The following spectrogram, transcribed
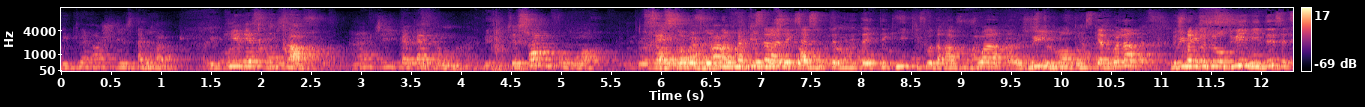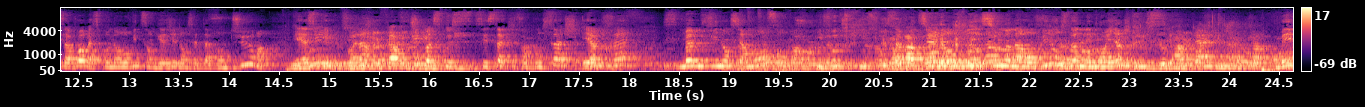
d'éclairage sur l'estacade. Et qui est responsable hein, Si quelqu'un tombe. C'est ça qu'il faut voir. Ça verra. dernier Après tout ça, week-end Alexia, sont peut-être des détails techniques qu'il faudra voir euh, Oui. justement dans ce cadre-là. Mais Oui, je crois mais qu'aujourd'hui, l'idée, c'est de savoir est-ce qu'on a envie de s'engager dans cette aventure? Et est-ce Oui, que voilà, je des pense que c'est ça qu'il faut qu'on sache. Et après, même financièrement, il faut, il faut savoir si on a envie. Si on en a envie, on se donne les moyens de réussir. Mais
